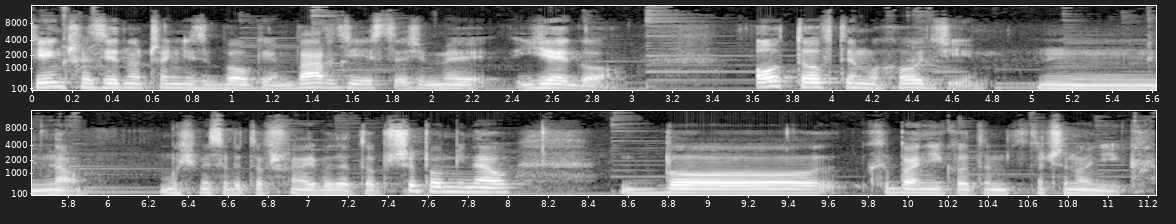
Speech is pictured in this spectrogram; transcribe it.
Większe zjednoczenie z Bogiem. Bardziej jesteśmy Jego. O to w tym chodzi. Mm, no, musimy sobie to przypomnieć, będę to przypominał bo chyba nikt o tym, znaczy no nikt,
